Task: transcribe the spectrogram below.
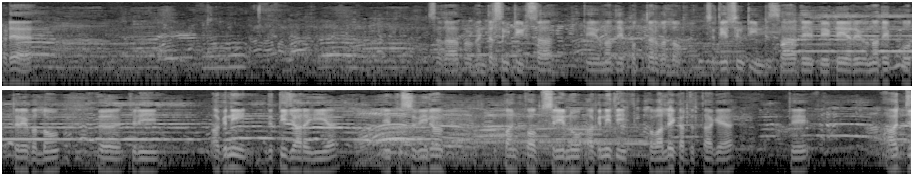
ਖੜਿਆ ਹੈ। ਸਰਦਾਰ ਪ੍ਰਵਿੰਦਰ ਸਿੰਘ ਢੀਂਡਸਾ ਤੇ ਉਹਨਾਂ ਦੇ ਪੁੱਤਰ ਵੱਲੋਂ, ਸੁਖਦੇਵ ਸਿੰਘ ਢੀਂਡਸਾ ਦੇ ਬੇਟੇ ਅਤੇ ਉਹਨਾਂ ਦੇ ਪੋਤਰੇ ਵੱਲੋਂ ਜਿਹੜੀ ਅਗਨੀ ਦਿੱਤੀ ਜਾ ਰਹੀ ਹੈ। ਇਹ ਤਸਵੀਰਾਂ ਪੰਜ ਭਗਤ ਸ੍ਰੀ ਨੂੰ ਅਗਨੀ ਦੀ ਹਵਾਲੇ ਕਰ ਦਿੱਤਾ ਗਿਆ ਹੈ ਤੇ ਅੱਜ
